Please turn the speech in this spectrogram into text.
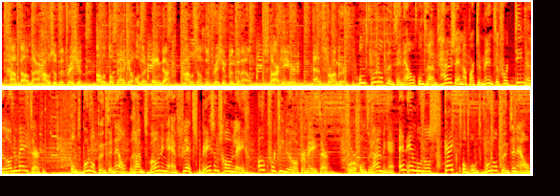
Ga dan naar House of Nutrition. Alle topmerken onder één dak. Houseofnutrition.nl Start here and stronger. Ontboedel.nl ontruimt huizen en appartementen voor 10 euro de meter. Ontboedel.nl ruimt woningen en flats bezemschoon leeg, ook voor 10 euro per meter. Voor ontruimingen en inboedels, kijk op ontboedel.nl.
